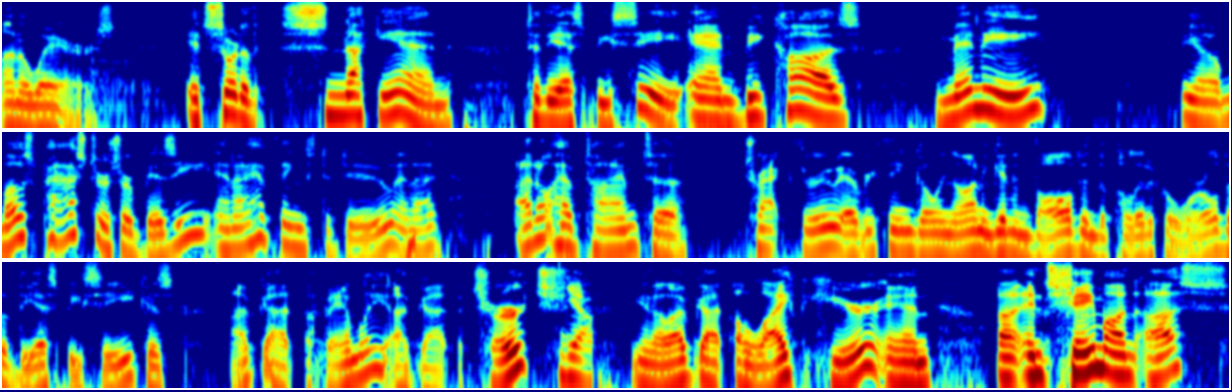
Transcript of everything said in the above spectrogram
unawares. It's sort of snuck in to the SBC, and because many, you know, most pastors are busy, and I have things to do, and I, I don't have time to track through everything going on and get involved in the political world of the SBC because I've got a family, I've got a church, Yeah. you know, I've got a life here, and uh, and shame on us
